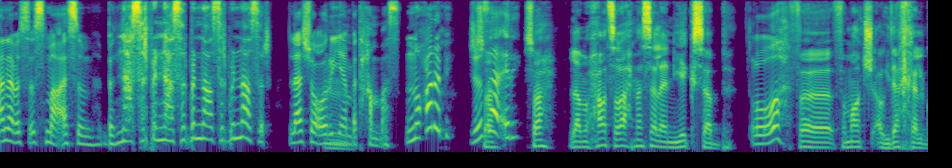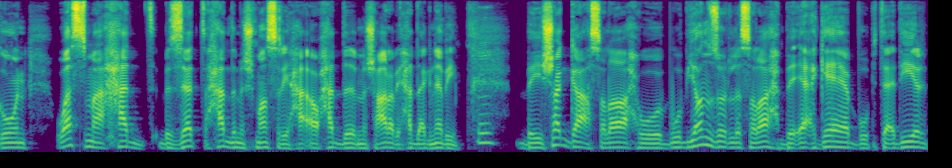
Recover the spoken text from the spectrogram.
أنا بس أسمع اسم بن ناصر بن ناصر بن ناصر بن ناصر لا شعوريا مم. بتحمس. إنه عربي جزائري. صح. لما محمد صلاح مثلا يكسب أوه. في في ماتش أو يدخل جون واسمع حد بالذات حد مش مصري أو حد مش عربي حد أجنبي مم. بيشجع صلاح وب- وبينظر لصلاح بإعجاب وبتقدير.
